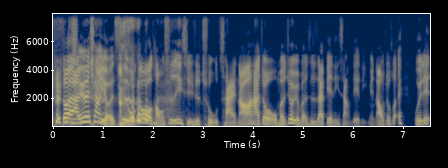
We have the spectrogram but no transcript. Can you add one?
对啊，因为像有一次，我跟我同事一起去出差，然后他就，我们就原本是在便利商店里面，然后我就说，哎、我有点，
